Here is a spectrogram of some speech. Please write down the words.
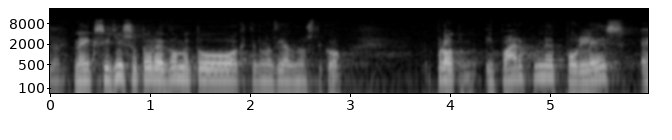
Ναι. Να εξηγήσω τώρα εδώ με το ακτινοδιαγνωστικό. Πρώτον, υπάρχουν πολλές, ε,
